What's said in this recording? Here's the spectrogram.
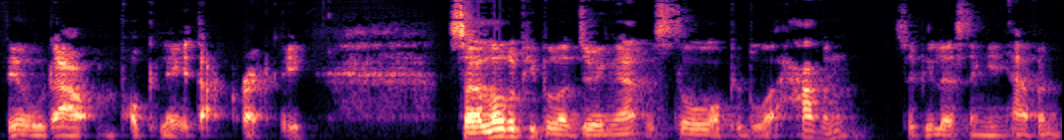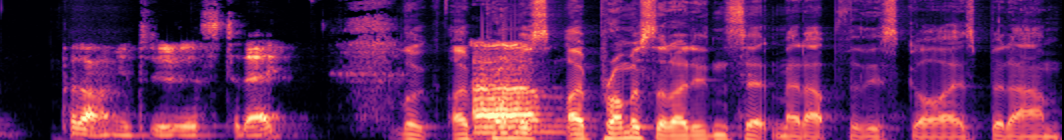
filled out and populated that correctly. So a lot of people are doing that. There's still a lot of people that haven't. So if you're listening, you haven't put that on your to-do list today. Look, I promise. Um, I promise that I didn't set Matt up for this, guys. But um,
